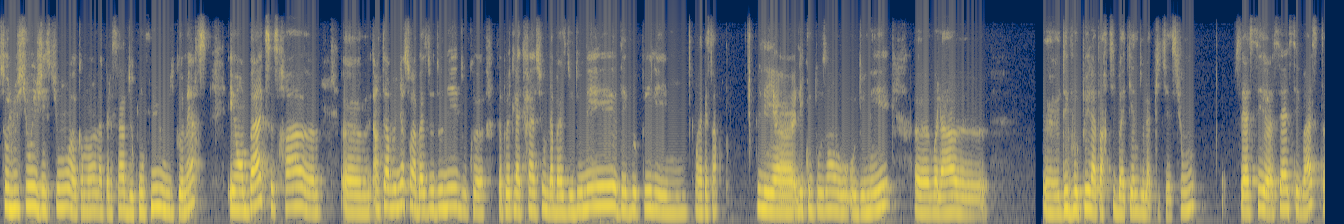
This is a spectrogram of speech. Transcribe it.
solution et gestion, euh, comment on appelle ça, de contenu ou e-commerce. Et en bac, ce sera euh, euh, intervenir sur la base de données. Donc, ça peut être la création de la base de données, développer les, composants aux, données, voilà, développer la partie back-end de l'application. C'est assez, euh, assez vaste.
